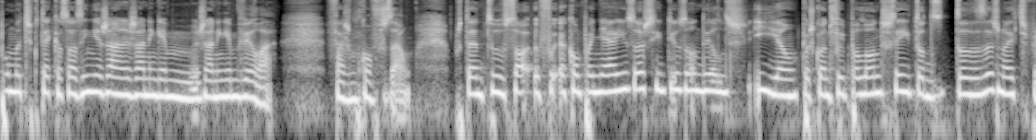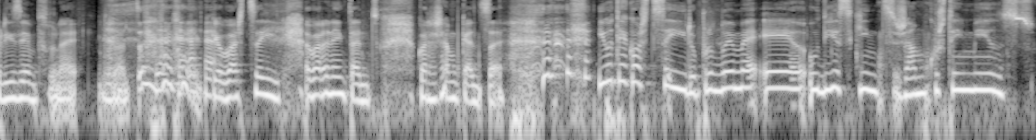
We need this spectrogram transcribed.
para uma discoteca sozinha já, já, ninguém, me- já ninguém me vê lá, faz-me confusão. Portanto, só eu acompanhei-os aos sítios onde eles iam. Depois, quando fui para Londres, saí todos, todas as noites, por exemplo, não é? Que eu gosto de sair. Agora nem tanto, agora já me cansa. Eu até gosto de sair, o problema é o dia seguinte, já me custa imenso.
